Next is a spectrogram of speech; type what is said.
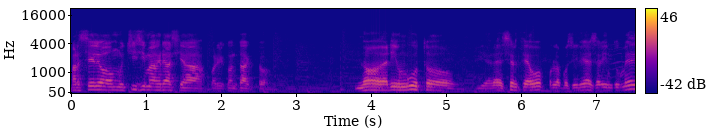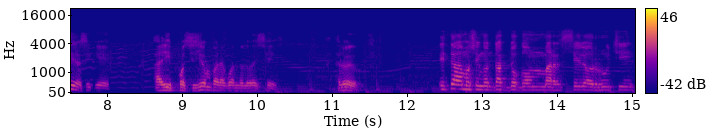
Marcelo, muchísimas gracias por el contacto. No, daría un gusto y agradecerte a vos por la posibilidad de salir en tu medio, así que a disposición para cuando lo desees. Hasta luego. Estábamos en contacto con Marcelo Rucci,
